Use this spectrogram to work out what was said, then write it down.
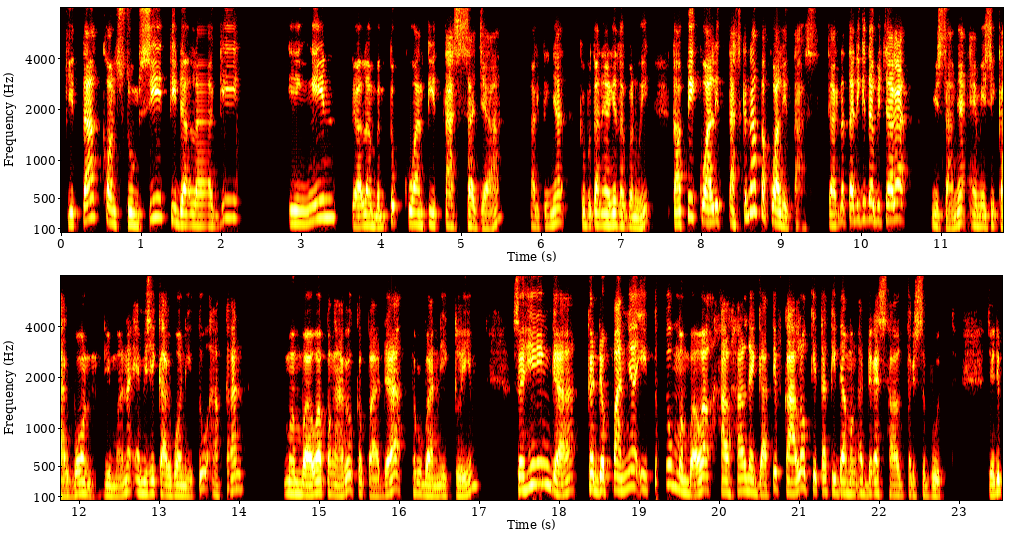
Kita konsumsi tidak lagi ingin dalam bentuk kuantitas saja, artinya kebutuhan energi terpenuhi, tapi kualitas. Kenapa kualitas? Karena tadi kita bicara misalnya emisi karbon, di mana emisi karbon itu akan membawa pengaruh kepada perubahan iklim, sehingga ke depannya itu membawa hal-hal negatif kalau kita tidak mengadres hal tersebut. Jadi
